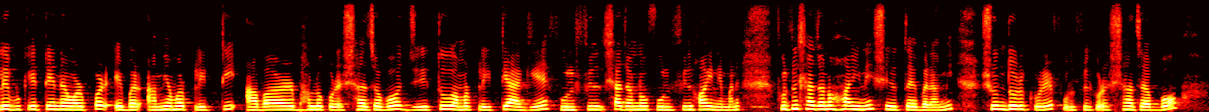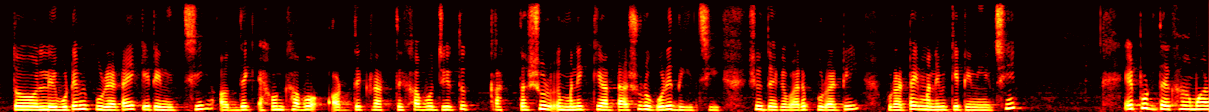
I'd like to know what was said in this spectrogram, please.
লেবু কেটে নেওয়ার পর এবার আমি আমার প্লেটটি আবার ভালো করে সাজাবো। যেহেতু আমার প্লেটটি আগে ফুলফিল সাজানো ফুলফিল হয়নি মানে ফুলফিল সাজানো হয়নি, সেহেতু এবার আমি সুন্দর করে ফুলফিল করে সাজাবো। তো লেবুটা আমি পুরাটাই কেটে নিচ্ছি। অর্ধেক এখন খাব, অর্ধেক রাখতে খাব। যেহেতু কাটটা শুরু মানে কাটা শুরু করে দিয়েছি, শুধু একেবারে পুরাটি, পুরাটাই মানে আমি কেটে নিয়েছি। এরপর দেখো আমার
